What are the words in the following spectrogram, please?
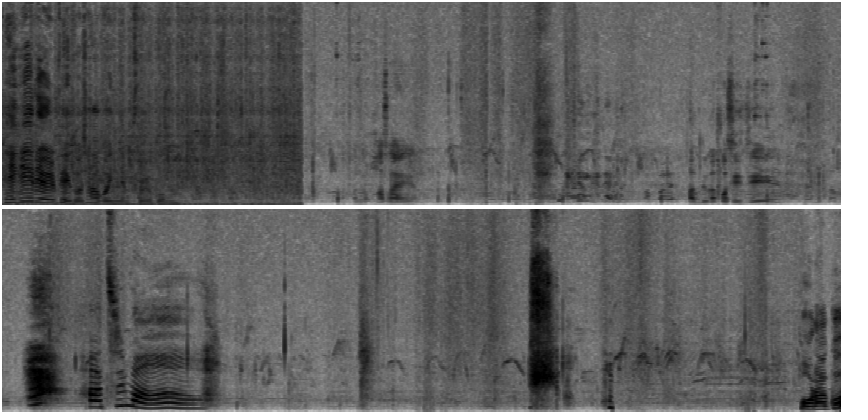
베개를 베고 자고 있는 불곰. 완전 화사해요. 아 누가 꽃이지? 하지 마. 뭐라고?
